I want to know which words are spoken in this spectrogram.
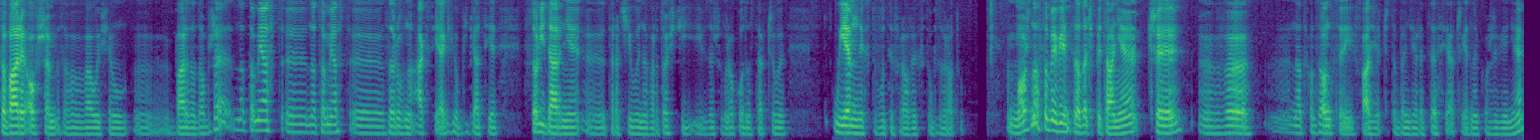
Towary owszem zachowywały się e, bardzo dobrze, natomiast, e, natomiast e, zarówno akcje, jak i obligacje solidarnie e, traciły na wartości i w zeszłym roku dostarczyły ujemnych dwucyfrowych stóp zwrotu. Można sobie więc zadać pytanie, czy w nadchodzącej fazie, czy to będzie recesja, czy jednak ożywienie,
